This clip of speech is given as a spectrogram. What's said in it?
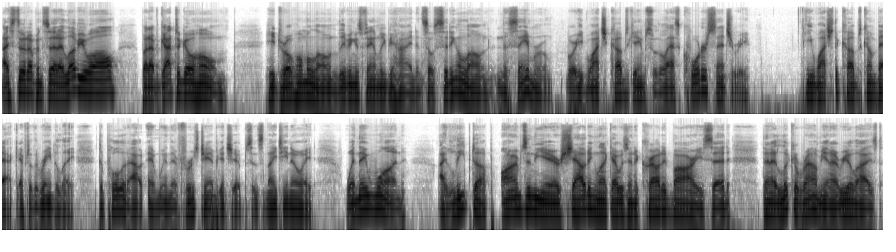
I stood up and said, I love you all, but I've got to go home. He drove home alone, leaving his family behind, and so sitting alone in the same room where he'd watched Cubs games for the last quarter century, he watched the Cubs come back after the rain delay to pull it out and win their first championship since 1908. When they won, I leaped up, arms in the air, shouting like I was in a crowded bar, he said. Then I looked around me and I realized,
